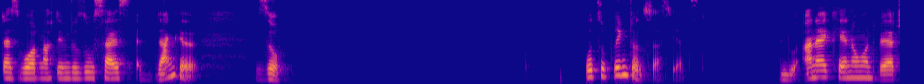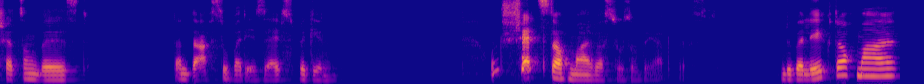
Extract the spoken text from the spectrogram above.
das Wort, nach dem du suchst, heißt Danke. So, Wozu bringt uns das jetzt? Wenn du Anerkennung und Wertschätzung willst, dann darfst du bei dir selbst beginnen. Und schätz doch mal, was du so wert bist. Und überleg doch mal,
